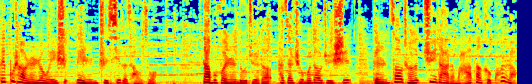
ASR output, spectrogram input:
被不少人认为是令人窒息的操作。大部分人都觉得他在折磨道具师，给人造成了巨大的麻烦和困扰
